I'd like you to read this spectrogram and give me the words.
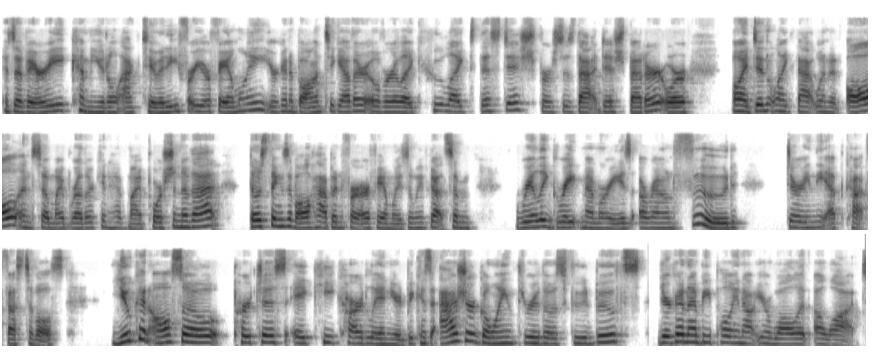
is a very communal activity for your family. You're going to bond together over like who liked this dish versus that dish better, or oh, I didn't like that one at all. And so my brother can have my portion of that. Those things have all happened for our families. And we've got some really great memories around food during the Epcot festivals. You can also purchase a key card lanyard because as you're going through those food booths, you're going to be pulling out your wallet a lot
